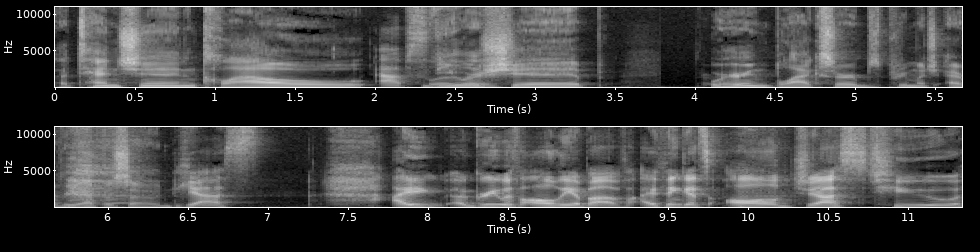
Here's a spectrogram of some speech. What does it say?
attention, clout, Absolutely. viewership? We're hearing black Serbs pretty much every episode. Yes. I agree with all the above. I think it's all just to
